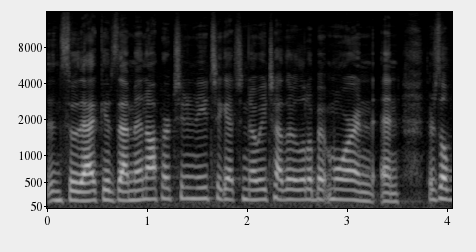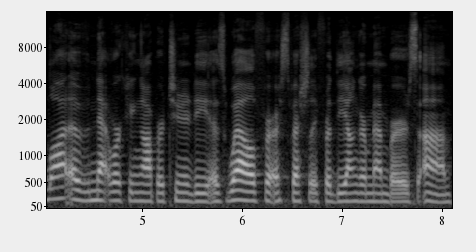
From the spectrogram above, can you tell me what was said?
and so that gives them an opportunity to get to know each other a little bit more. And, and there's a lot of networking opportunity as well for, especially for the younger members, um,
